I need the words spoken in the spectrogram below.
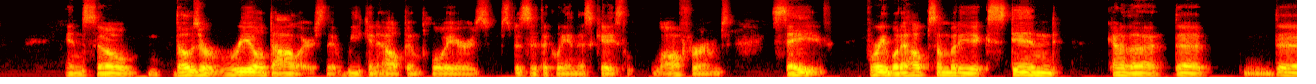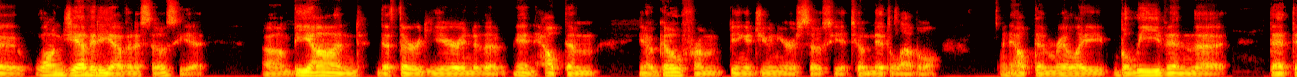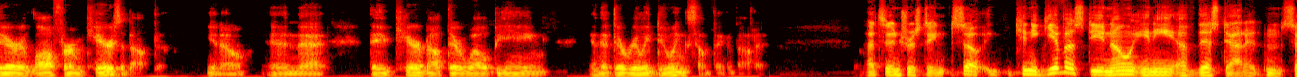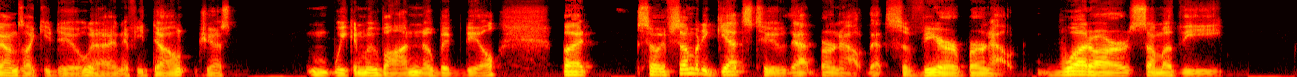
And so those are real dollars that we can help employers, specifically in this case, law firms, save. If we're able to help somebody extend kind of the the the longevity of an associate um, beyond the third year into the and help them you know go from being a junior associate to a mid level and help them really believe in the that their law firm cares about them you know and that they care about their well-being and that they're really doing something about it. That's interesting. So can you give us do you know any of this data? And it sounds like you do uh, and if you don't just we can move on no big deal. But so if somebody gets to that burnout that severe burnout what are some of the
